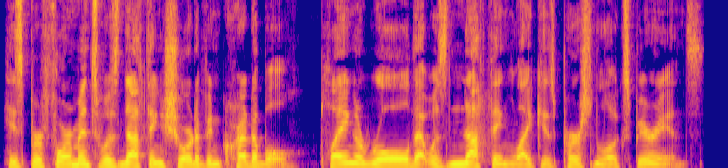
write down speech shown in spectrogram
His performance was nothing short of incredible, playing a role that was nothing like his personal experience.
